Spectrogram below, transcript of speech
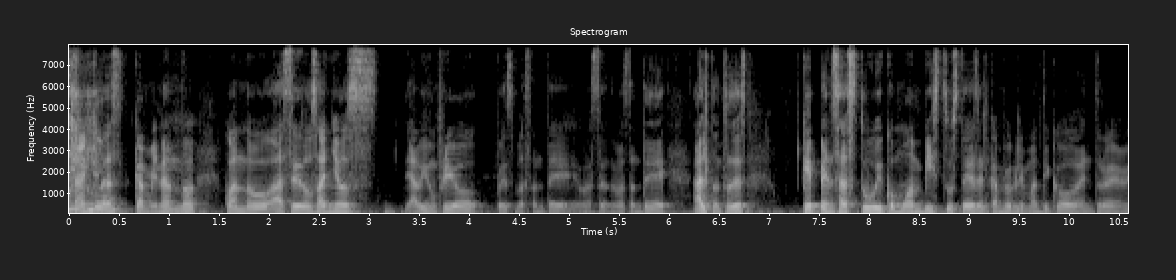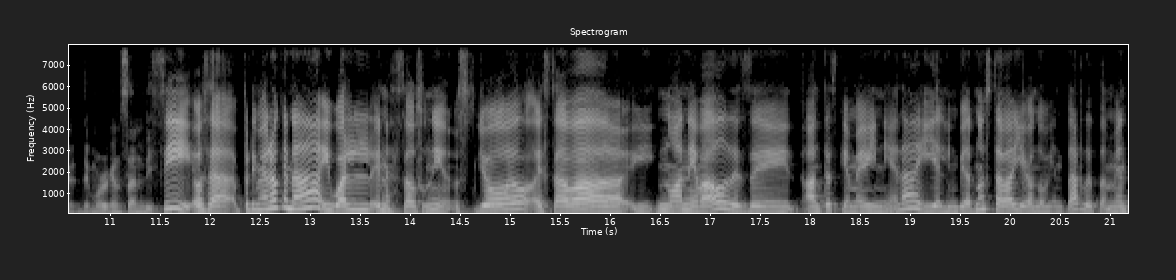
chanclas, caminando, cuando hace dos años había un frío pues bastante, bastante, bastante alto. Entonces, ¿qué pensás tú y cómo han visto ustedes el cambio climático dentro de, de Morgan Stanley? Sí, o sea, primero que nada, igual en Estados Unidos. Yo estaba, y no ha nevado desde antes que me viniera y el invierno estaba llegando bien tarde también.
